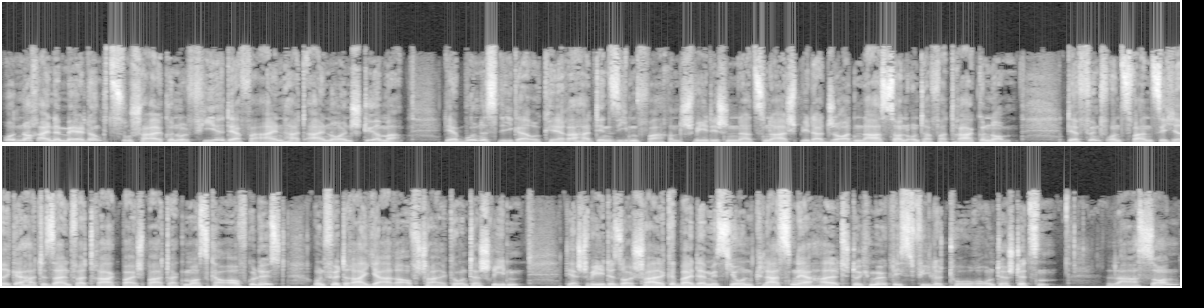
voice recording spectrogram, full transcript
Und noch eine Meldung zu Schalke 04. Der Verein hat einen neuen Stürmer. Der Bundesliga-Rückkehrer hat den siebenfachen schwedischen Nationalspieler Jordan Larsson unter Vertrag genommen. Der 25-Jährige hatte seinen Vertrag bei Spartak Moskau aufgelöst und für drei Jahre auf Schalke unterschrieben. Der Schwede soll Schalke bei der Mission Klassenerhalt durch möglichst viele Tore unterstützen. Larsson.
